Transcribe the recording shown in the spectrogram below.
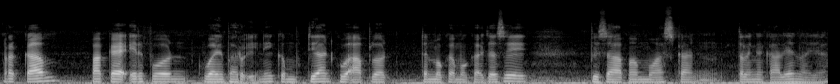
rekam pakai earphone gua yang baru ini kemudian gua upload. Dan moga-moga aja sih bisa memuaskan telinga kalian lah ya.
